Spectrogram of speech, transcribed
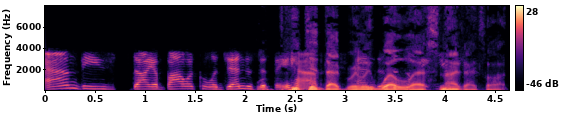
and these diabolical agendas that they he have. did that really And well last night, I thought.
